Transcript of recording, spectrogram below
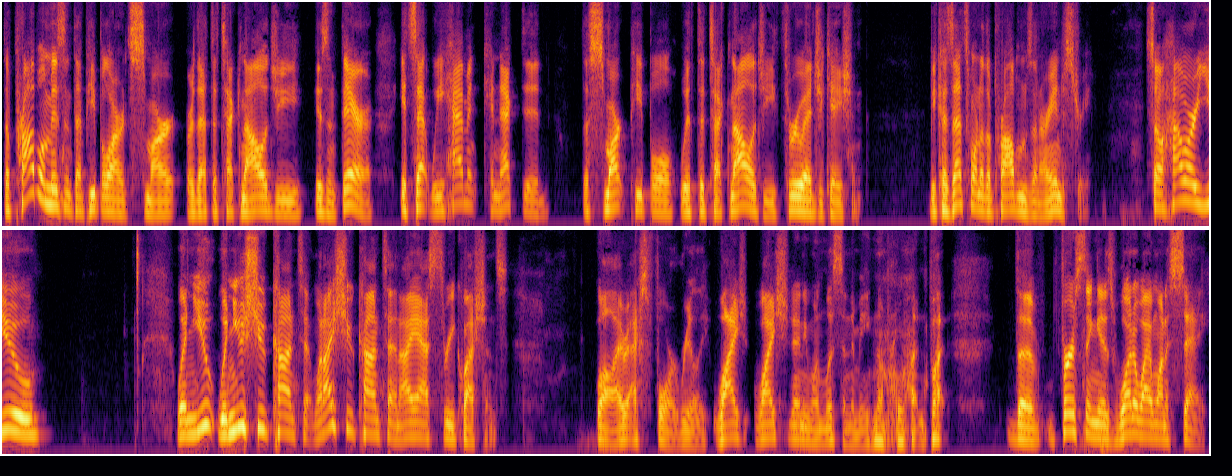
The problem isn't that people aren't smart or that the technology isn't there. It's that we haven't connected the smart people with the technology through education because that's one of the problems in our industry. So how are you when you when you shoot content? When I shoot content, I ask three questions. Well, I ask four really. Why why should anyone listen to me? Number 1. But the first thing is what do I want to say?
